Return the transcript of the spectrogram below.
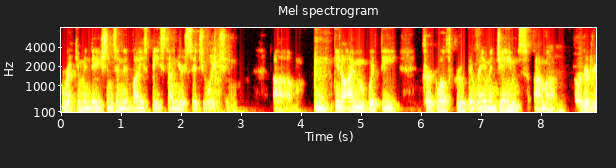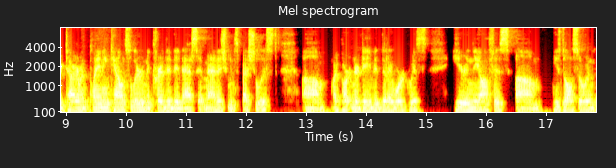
recommendations and advice based on your situation um, you know i'm with the kirk wealth group at raymond james i'm a Mhm. chartered retirement planning counselor and accredited asset management specialist um, my partner david that i work with here in the office um, he's also an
